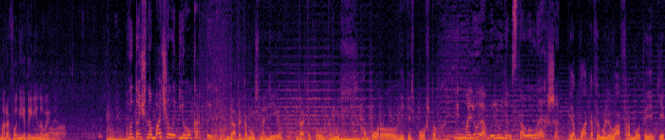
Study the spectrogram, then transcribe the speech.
Марафон Єдині новини. Ви точно бачили його картини. дати комусь надію, дати комусь опору, якийсь поштовх. Він малює, аби людям стало легше. Я плакав і малював роботи, які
